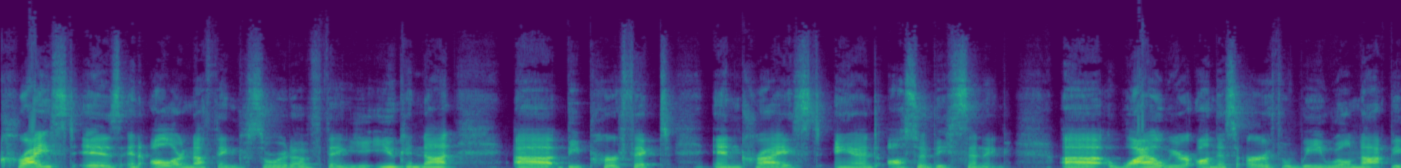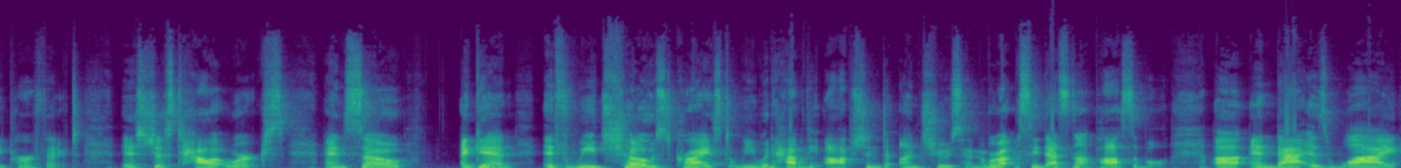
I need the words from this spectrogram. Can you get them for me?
Christ is an all or nothing sort of thing. You, you cannot uh, be perfect in Christ and also be sinning. Uh, while we are on this earth, we will not be perfect. It's just how it works. And so Again, if we chose Christ, we would have the option to unchoose him. And we're about to see that's not possible. Uh, and that is why,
